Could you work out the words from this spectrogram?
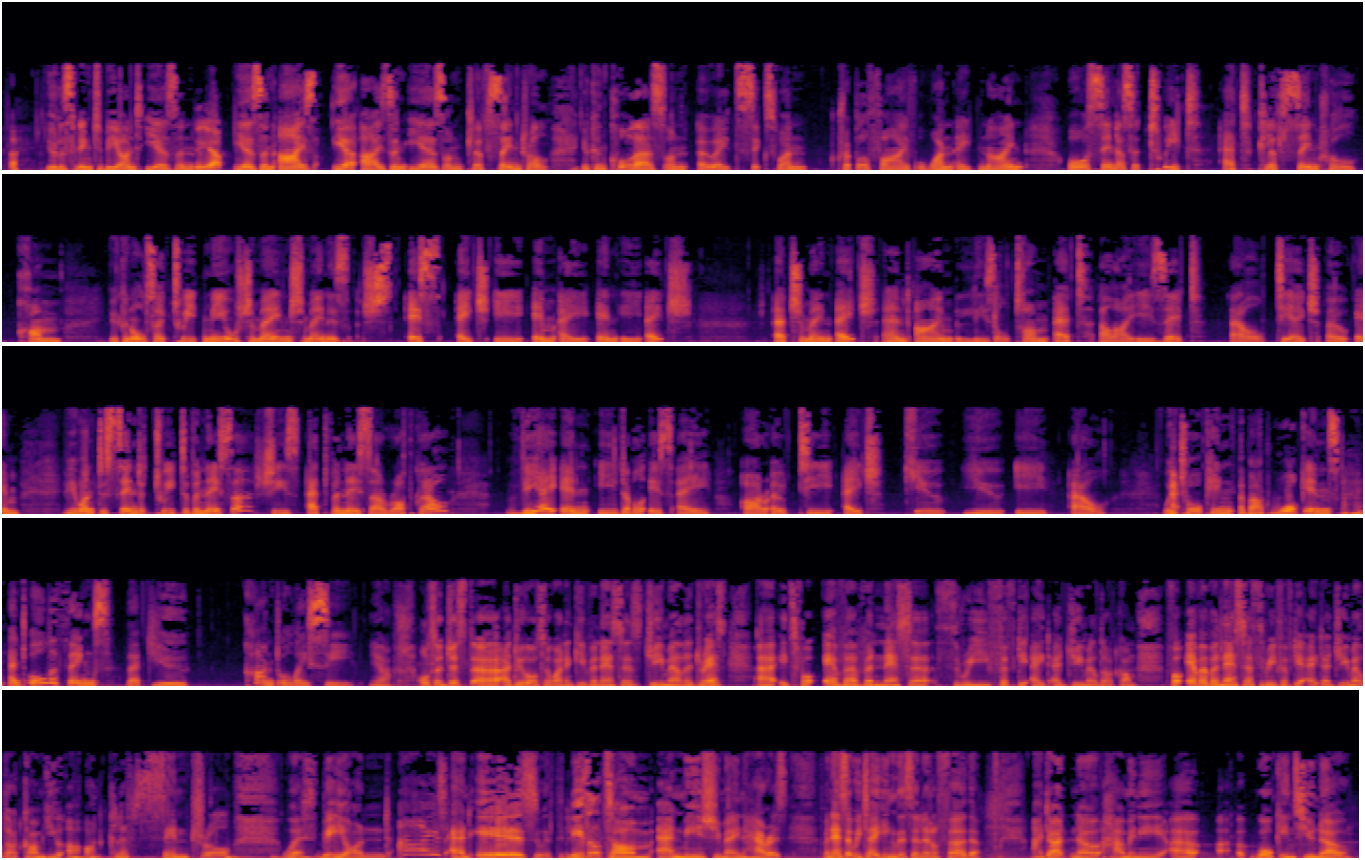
You're listening to Beyond Ears and Yep. Ears and Eyes, Ear, Eyes and Ears on Cliff Central. You can call us on 0861 555 189 or send us a tweet at cliffcentral.com. You can also tweet me or Shemaine. Shemaine is S-H-E-M-A-N-E-H at Shemaine H and I'm Liesel Tom at L-I-E-Z-L-T-H-O-M. If you want to send a tweet to Vanessa, she's at Vanessa Rothwell, E V-A-N-E-S-S-A-R-O-T-H-Q-U-E-L. We're talking about walk-ins mm-hmm. and all the things that you can't always see. Yeah. Also, just uh, I do also want to give Vanessa's Gmail address. Uh, it's forevervanessa358 at gmail.com. Forevervanessa358 at gmail.com. You are on Cliff Central with Beyond Eyes and Ears with Liesel Tom and me, Shemaine Harris. Vanessa, we're taking this a little further. I don't know how many uh, uh, walk-ins you know,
